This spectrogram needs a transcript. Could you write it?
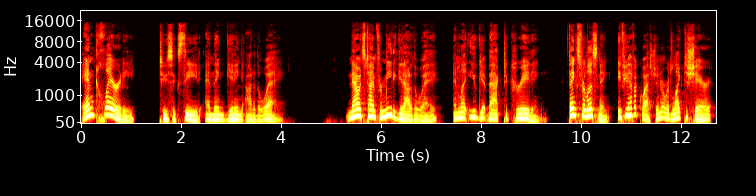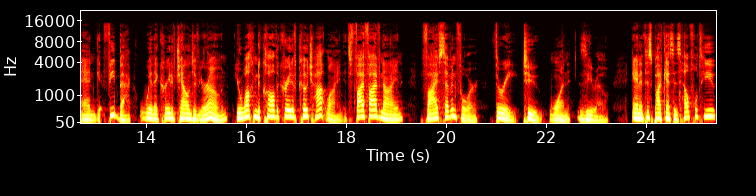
and clarity to succeed and then getting out of the way. Now it's time for me to get out of the way and let you get back to creating. Thanks for listening. If you have a question or would like to share and get feedback with a creative challenge of your own, you're welcome to call the Creative Coach Hotline. It's 559 574 3210. And if this podcast is helpful to you,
